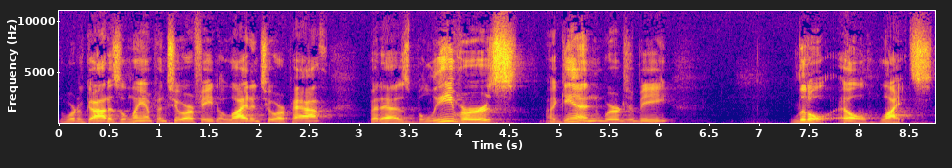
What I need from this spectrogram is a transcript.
The Word of God is a lamp unto our feet, a light unto our path. But as believers, again, we're to be little l lights,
